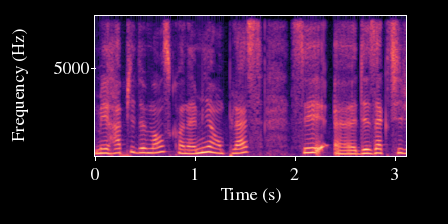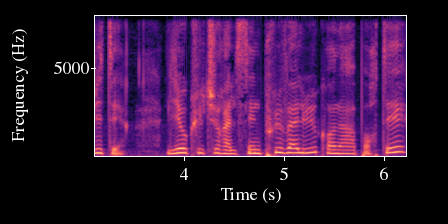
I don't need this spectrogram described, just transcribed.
Mais rapidement, ce qu'on a mis en place, c'est euh, des activités liées au culturel. C'est une plus-value qu'on a apportée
